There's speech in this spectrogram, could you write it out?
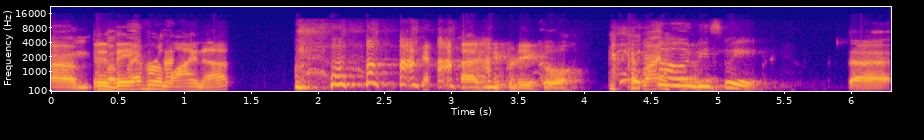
um, Did but they my- ever line up? That'd be pretty cool. that would be sweet. uh,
